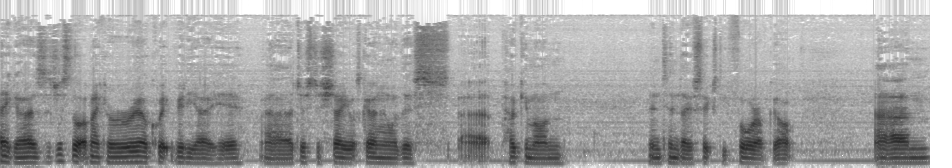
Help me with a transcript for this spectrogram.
Hey guys, I just thought I'd make a real quick video here, uh, just to show you what's going on with this uh, Pokemon Nintendo 64 I've got. Um,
